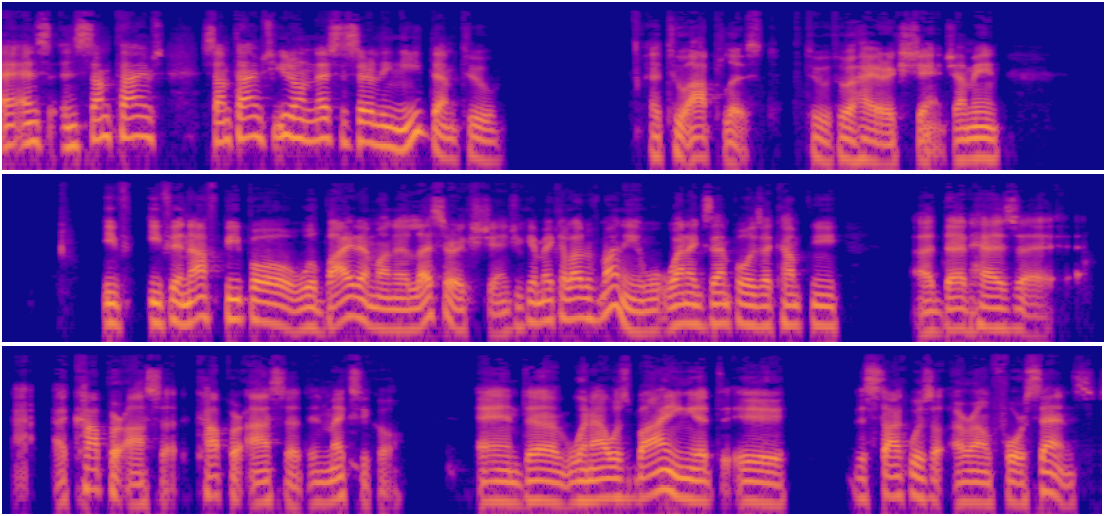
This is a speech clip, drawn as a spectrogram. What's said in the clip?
And, and, and sometimes, sometimes you don't necessarily need them to, uh, to uplist to, to a higher exchange. I mean, if if enough people will buy them on a lesser exchange, you can make a lot of money. One example is a company uh, that has a, a, copper asset, copper asset in Mexico, and uh, when I was buying it, uh, the stock was around four cents,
